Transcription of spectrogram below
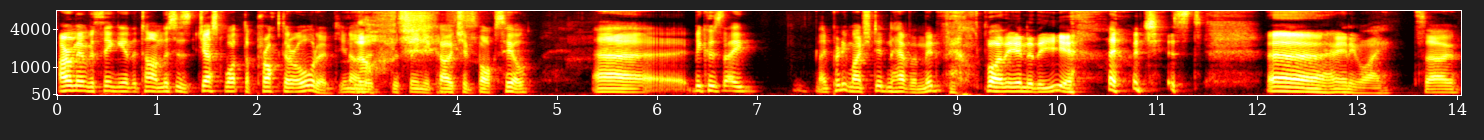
I remember thinking at the time, this is just what the proctor ordered. You know, the, the senior coach at Box Hill uh, because they they pretty much didn't have a midfield by the end of the year. they were just uh, anyway. So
